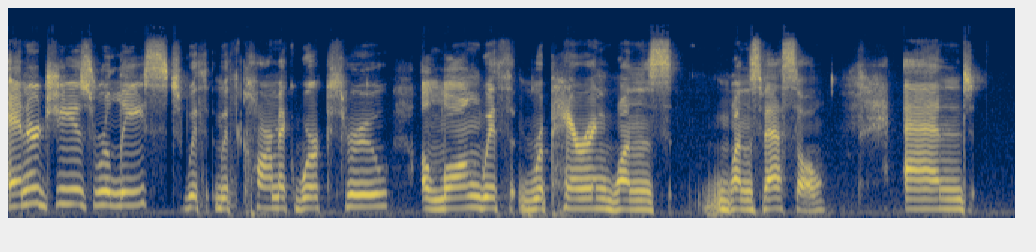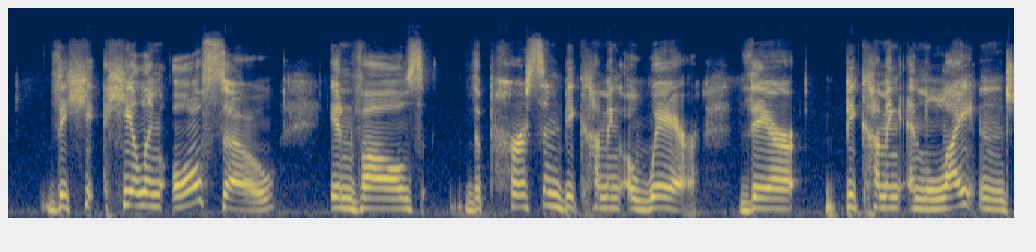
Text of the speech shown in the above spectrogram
Energy is released with, with karmic work through, along with repairing one's one's vessel. And the he- healing also involves the person becoming aware. They're becoming enlightened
